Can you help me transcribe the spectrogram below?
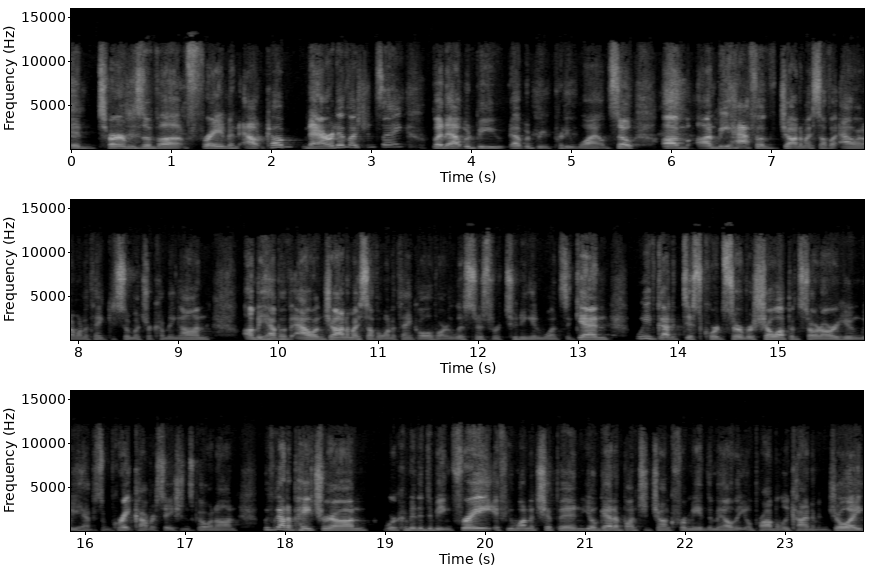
in terms of uh frame and outcome narrative, I should say. But that would be that would be pretty wild. So, um, on behalf of John and myself, Allan, I want to thank you so much for coming on. On behalf of Allan, John, and myself, I want to thank all of our listeners for tuning in once again. We've got a Discord server. Show up and start arguing. We have some great conversations going on. We've got a Patreon. We're committed to being free. If you want to chip in, you'll get a bunch of junk from me in the mail that you'll probably kind of enjoy.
